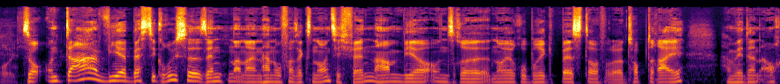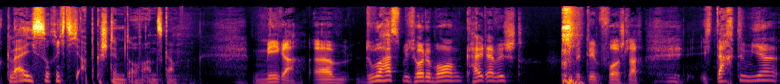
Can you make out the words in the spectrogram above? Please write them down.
euch. So, und da wir beste Grüße senden an einen Hannover 96-Fan, haben wir unsere neue Rubrik Best of oder Top 3, haben wir dann auch gleich so richtig abgestimmt auf Ansgar. Mega. Ähm, du hast mich heute Morgen kalt erwischt mit dem Vorschlag. Ich dachte mir,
